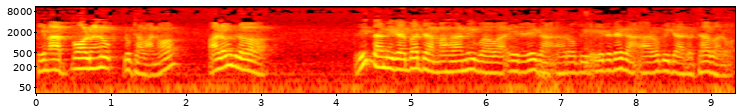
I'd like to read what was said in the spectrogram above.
ဒီမှာပေါ်လွင်လို့လုပ်ထားပါနော်ဘာလို့ဆိုတော့ပရိသမိရပတ္တမဟာနိဘာဝဧတရေကအာရောပိဧတရေကအာရောပိတာတော့ထားပါတော့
